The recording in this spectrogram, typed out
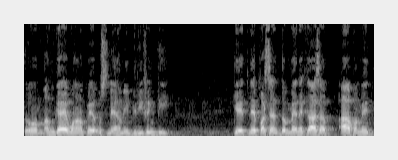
तो हम गए वहाँ पे, उसने हमें ब्रीफिंग दी कि इतने परसेंट तो मैंने कहा सब आप हमें,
